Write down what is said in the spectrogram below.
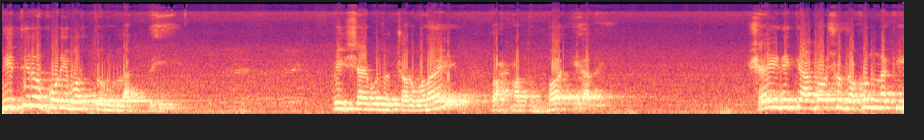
নীতিরও পরিবর্তন লাগবে এই সাহেবুদ্দ চর্বনাই রহমাতুল্লাহ সেই নীতি আদর্শ যখন নাকি,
